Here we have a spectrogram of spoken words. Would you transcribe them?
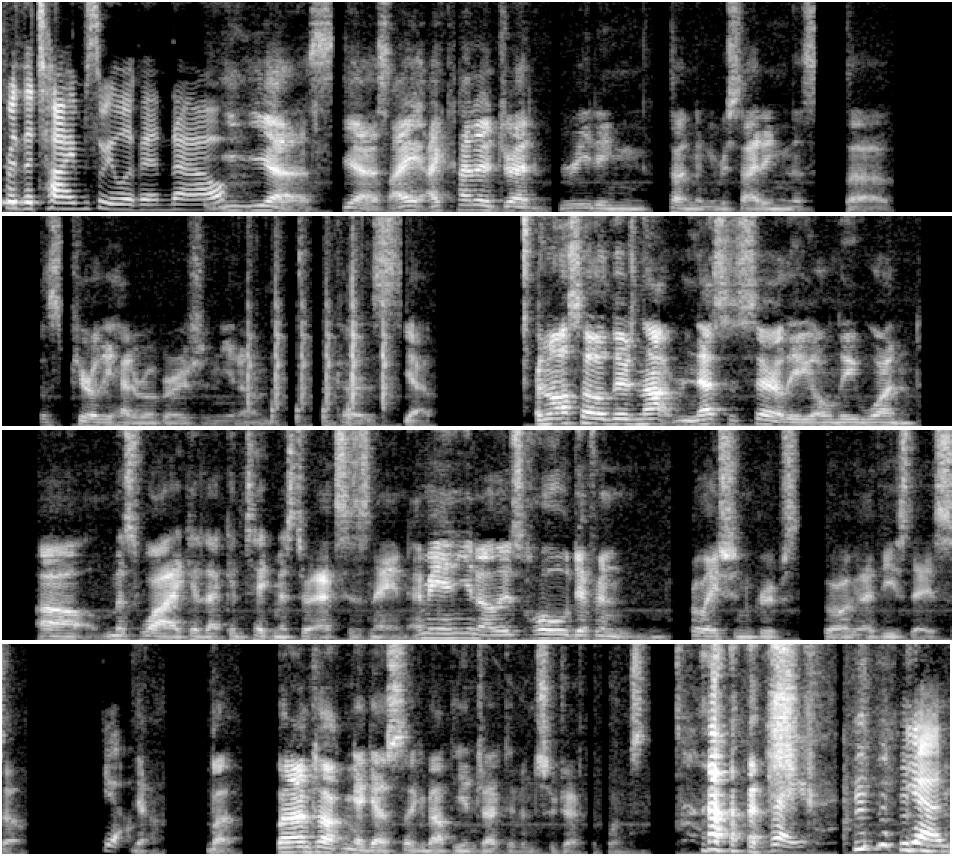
for the times we live in now. Yes, yes. I, I kind of dread reading something, reciting this uh, this purely hetero version, you know, because yeah, and also there's not necessarily only one uh, Miss Y can, that can take Mr. X's name. I mean, you know, there's whole different relation groups uh, these days. So Yeah. yeah, but but I'm talking, I guess, like about the injective and surjective ones. Right. Yeah,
